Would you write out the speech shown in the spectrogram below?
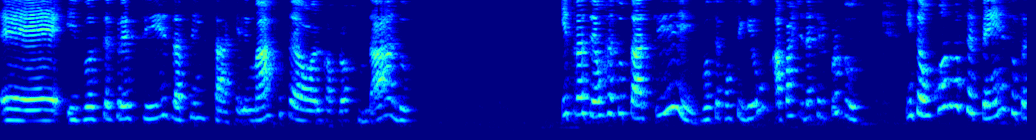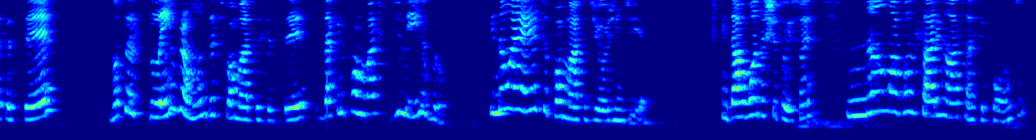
é, e você precisa pensar aquele marco teórico aprofundado e trazer o resultado que você conseguiu a partir daquele produto. Então, quando você pensa o TCC, você lembra muito desse formato TCC, daquele formato de livro. E não é esse o formato de hoje em dia. Então, algumas instituições não avançaram em relação a esse ponto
